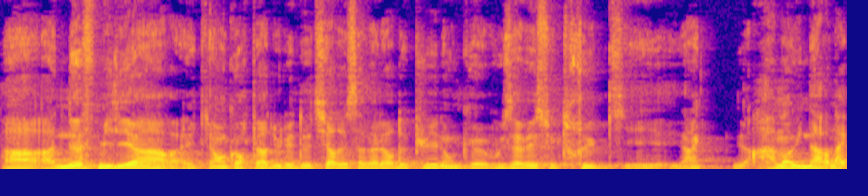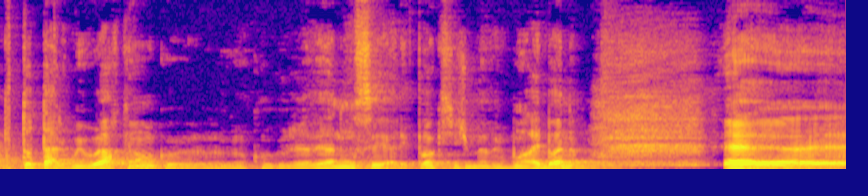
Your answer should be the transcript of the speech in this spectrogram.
à, à, 9 milliards et qui a encore perdu les deux tiers de sa valeur depuis. Donc vous avez ce truc qui est vraiment une arnaque totale WeWork hein, que, que j'avais annoncé à l'époque si je m'avais boire bonne. Euh,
